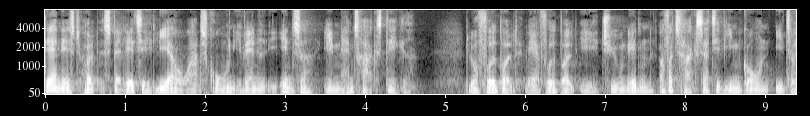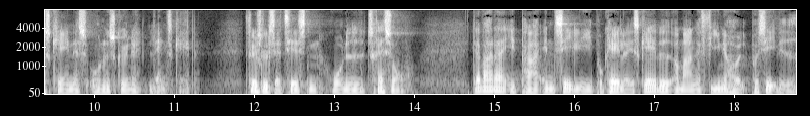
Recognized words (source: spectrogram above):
Dernæst holdt Spalletti lige akkurat skruen i vandet i Inter, inden han trak stikket. Lå fodbold være fodbold i 2019 og fortrak sig til vingården i Toskanas underskønne landskab. Fødselsattesten rundede 60 år. Der var der et par anselige pokaler i skabet og mange fine hold på CV'et.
